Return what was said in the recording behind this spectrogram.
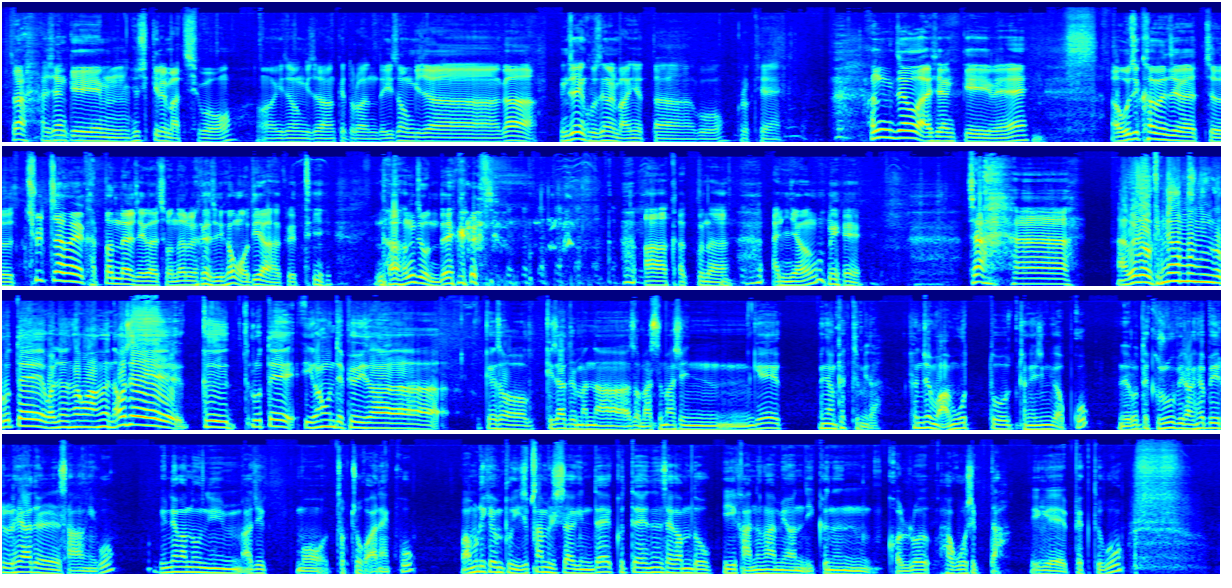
자 아시안 게임 휴식기를 마치고 어, 이성훈 기자와 함께 돌아왔는데 이성훈 기자가 굉장히 고생을 많이 했다고 그렇게 항저우 아시안 게임에 아, 오직하면 제가 저 출장을 갔던 날 제가 전화를 해가지고 형 어디야? 그랬더니 나 항저우인데? 그래서 아 갔구나. 안녕? 예. 자 아, 아 그래서 김장 감독님과 롯데 관련 상황은 어제 그 롯데 이강훈 대표이사 께서 기자들 만나서 말씀하신 게 그냥 팩트입니다. 현재 뭐 아무것도 정해진 게 없고 이제 롯데 그룹이랑 협의를 해야 될 사항이고 김장 감독님 아직 뭐 접촉 안 했고 마무리 캠프 23일 시작인데 그때는 새 감독이 가능하면 이끄는 걸로 하고 싶다. 이게 팩트고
